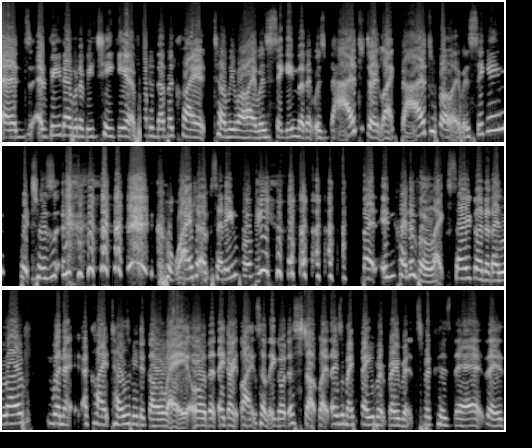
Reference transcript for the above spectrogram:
and and being able to be cheeky. I've had another client tell me while I was singing that it was bad, don't like bad while I was singing, which was quite upsetting for me. but incredible, like so good. And I love when a, client tells me to go away or that they don't like something or to stop like those are my favorite moments because they're they're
